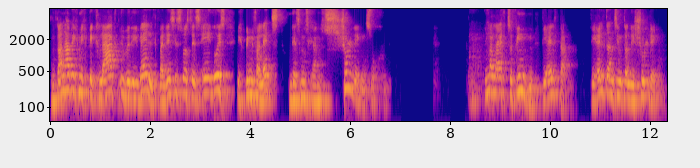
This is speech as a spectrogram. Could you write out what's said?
Und dann habe ich mich beklagt über die Welt, weil das ist, was das Ego ist. Ich bin verletzt und jetzt muss ich einen Schuldigen suchen. Immer leicht zu finden, die Eltern. Die Eltern sind dann die Schuldigen.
